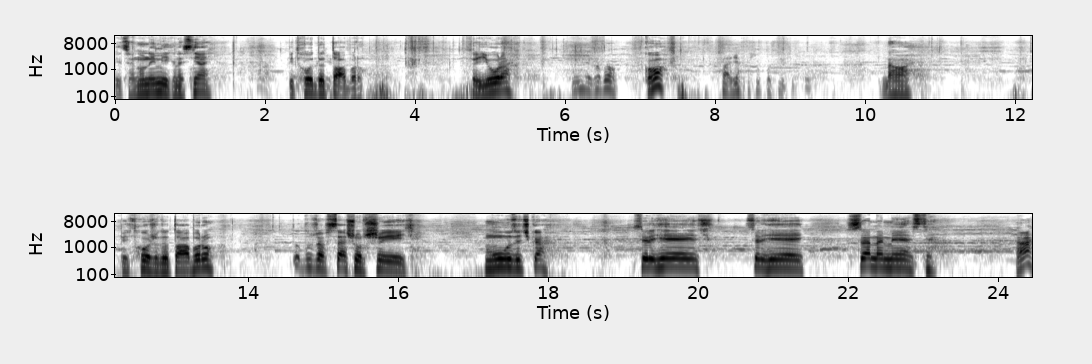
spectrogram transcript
Дивіться, ну не міг не снять. Підходь до табору. Це Юра. Ні, не забрав. Кого? Все, я пішов посвідчити. Давай. Підходжу до табору. Тут вже все шуршить. Музичка. Сергійч, Сергій. Все на місці. А?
